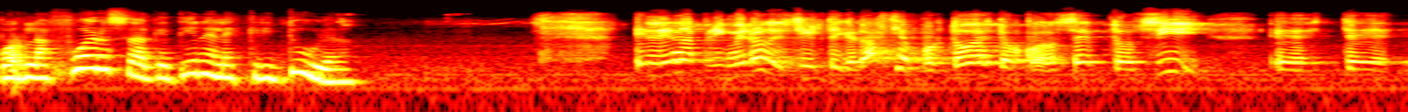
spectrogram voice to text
por la fuerza que tiene la escritura. Elena, primero decirte gracias por todos estos conceptos, sí. Este,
